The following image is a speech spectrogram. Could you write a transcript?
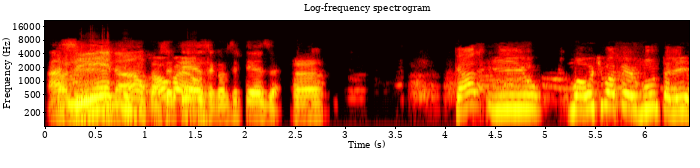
Ah, Ali, sim, é não, com certeza, com certeza. É. Cara, e uma última pergunta ali.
